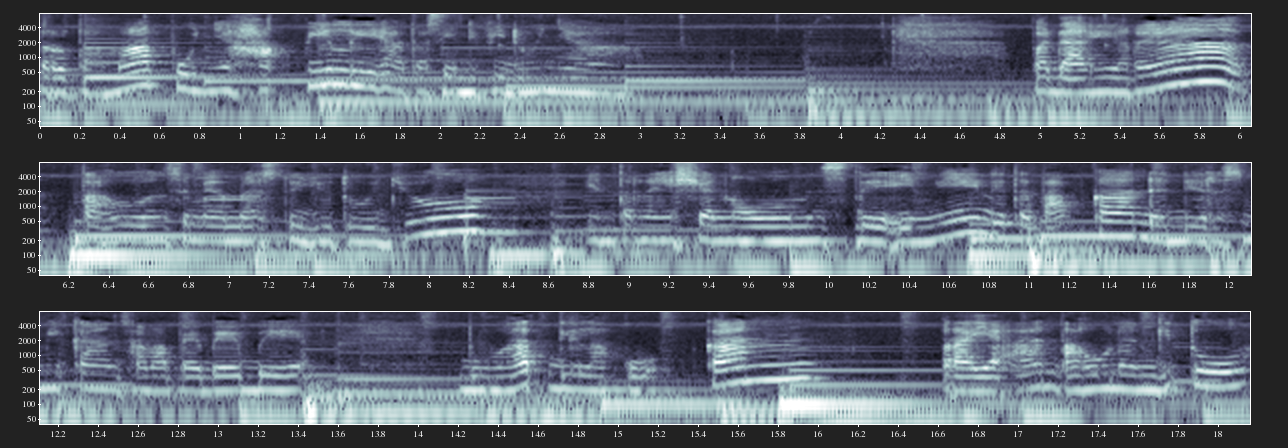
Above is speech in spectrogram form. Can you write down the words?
terutama punya hak pilih atas individunya pada akhirnya tahun 1977 International Women's Day ini ditetapkan dan diresmikan sama PBB buat dilakukan perayaan tahunan gitu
